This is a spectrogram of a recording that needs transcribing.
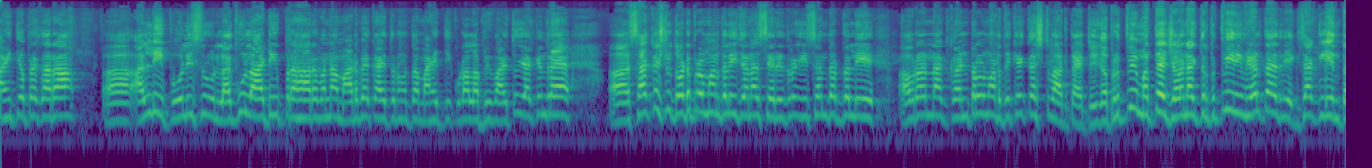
ಮಾಹಿತಿಯ ಪ್ರಕಾರ ಅಲ್ಲಿ ಪೊಲೀಸರು ಲಘು ಲಾಠಿ ಪ್ರಹಾರವನ್ನು ಮಾಡಬೇಕಾಯ್ತು ಅನ್ನುವಂಥ ಮಾಹಿತಿ ಕೂಡ ಲಭ್ಯವಾಯಿತು. ಯಾಕೆಂದರೆ ಸಾಕಷ್ಟು ದೊಡ್ಡ ಪ್ರಮಾಣದಲ್ಲಿ ಜನ ಸೇರಿದ್ರು. ಈ ಸಂದರ್ಭದಲ್ಲಿ ಅವರನ್ನು ಕಂಟ್ರೋಲ್ ಮಾಡೋದಕ್ಕೆ ಕಷ್ಟವಾಗ್ತಾ ಇತ್ತು ಈಗ ಪೃಥ್ವಿ ಮತ್ತೆ ಜಾಯ್ನ್ ಆಗ್ತಾರೆ. ಪೃಥ್ವಿ, ನೀವು ಹೇಳ್ತಾ ಇದ್ರಿ ಎಕ್ಸಾಕ್ಟ್ಲಿ ಅಂತ.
